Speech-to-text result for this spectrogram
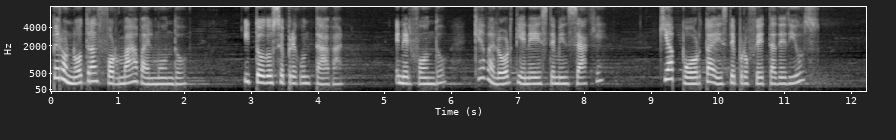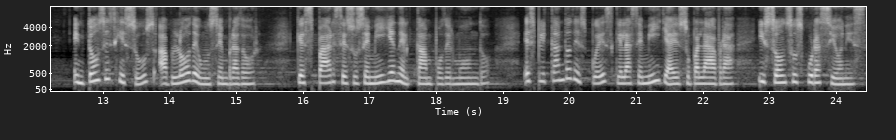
pero no transformaba el mundo. Y todos se preguntaban, en el fondo, ¿qué valor tiene este mensaje? ¿Qué aporta este profeta de Dios? Entonces Jesús habló de un sembrador que esparce su semilla en el campo del mundo, explicando después que la semilla es su palabra y son sus curaciones.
